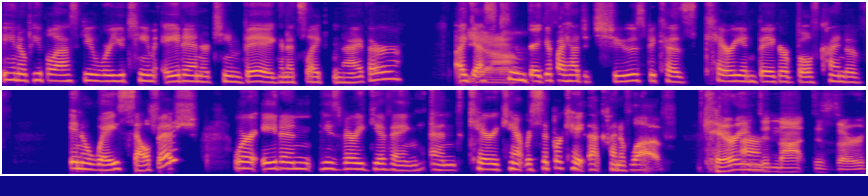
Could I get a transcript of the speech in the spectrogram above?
you know, people ask you, were you team Aiden or team Big? And it's like neither. I guess Yeah. team Big if I had to choose because Carrie and Big are both kind of in a way selfish, where Aiden he's very giving and Carrie can't reciprocate that kind of love. Carrie Um, did not deserve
